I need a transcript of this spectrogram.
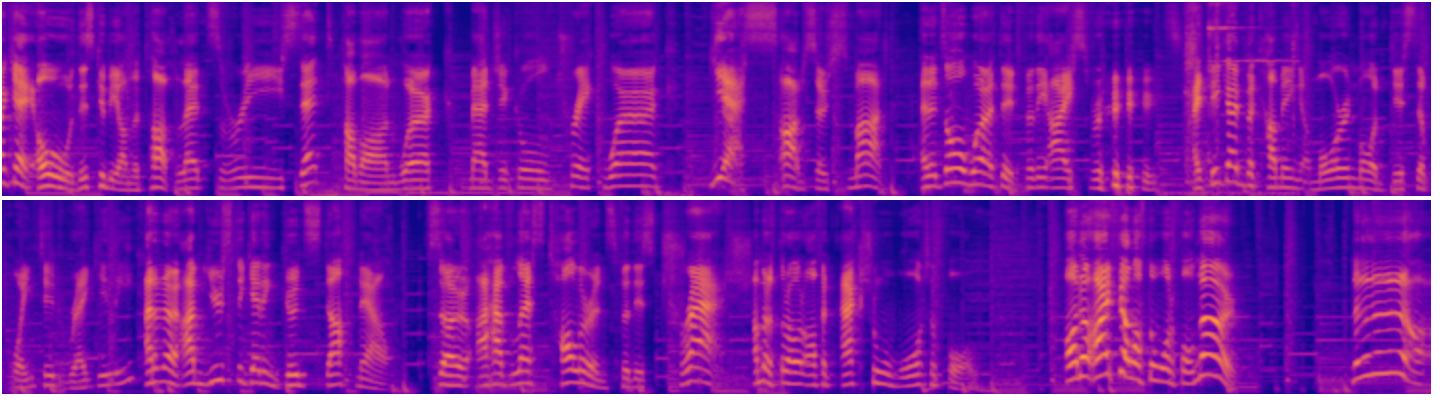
Okay, oh, this could be on the top. Let's reset. Come on, work, magical trick, work. Yes! Oh, I'm so smart. And it's all worth it for the ice fruits. I think I'm becoming more and more disappointed regularly. I don't know. I'm used to getting good stuff now. So I have less tolerance for this trash. I'm to throw it off an actual waterfall. Oh, no, I fell off the waterfall. No. No, no, no, no, no.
